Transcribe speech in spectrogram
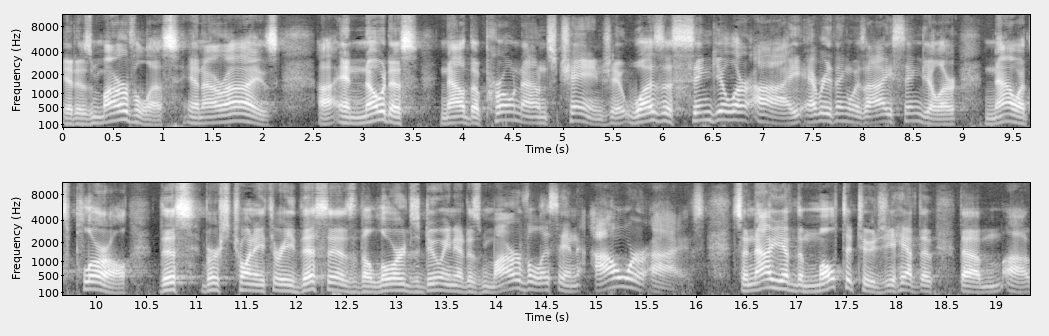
It is marvelous in our eyes. Uh, and notice now the pronouns change. It was a singular I, everything was I singular. Now it's plural. This, verse 23, this is the Lord's doing. It is marvelous in our eyes. So now you have the multitudes. You have the, the um, uh,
